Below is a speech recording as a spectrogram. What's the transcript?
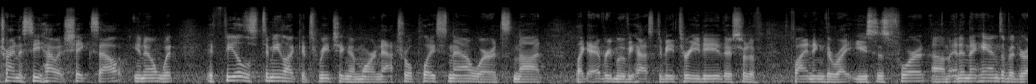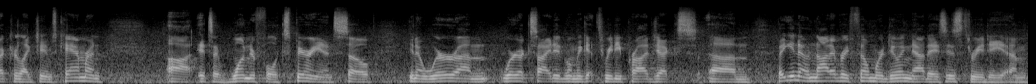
trying to see how it shakes out. You know, what it feels to me like it's reaching a more natural place now, where it's not like every movie has to be 3D. They're sort of finding the right uses for it, um, and in the hands of a director like James Cameron, uh, it's a wonderful experience. So you know, we're, um, we're excited when we get 3D projects. Um, but, you know, not every film we're doing nowadays is 3D. Um,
